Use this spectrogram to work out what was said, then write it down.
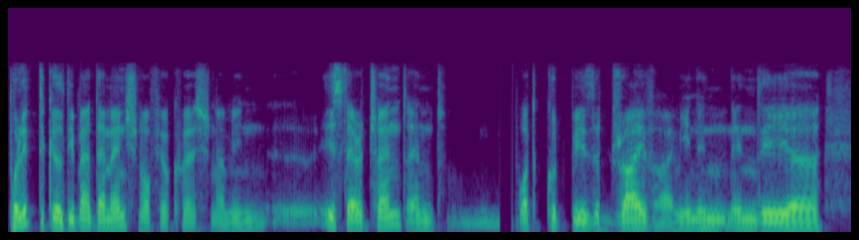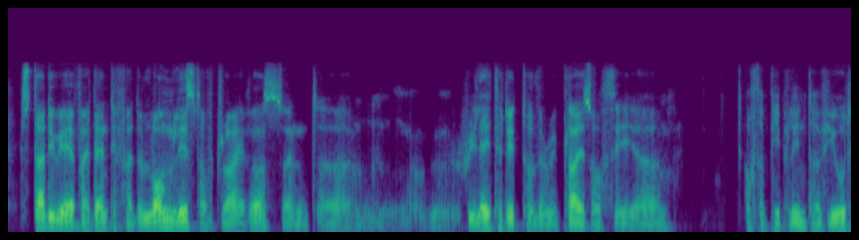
political dimension of your question. I mean, uh, is there a trend, and what could be the driver? I mean, in in the uh, study, we have identified a long list of drivers and uh, related it to the replies of the uh, of the people interviewed,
